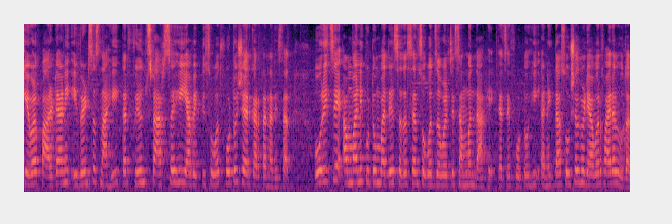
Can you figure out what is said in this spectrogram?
केवळ पार्ट्या आणि इव्हेंट्सच नाही तर फिल्म स्टार्सही या व्यक्तीसोबत फोटो शेअर करताना दिसतात. ओरीचे अंबानी कुटुंबातील सदस्यांसोबत जवळचे संबंध आहे. त्याचे फोटोही अनेकदा सोशल मीडियावर व्हायरल होतात.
